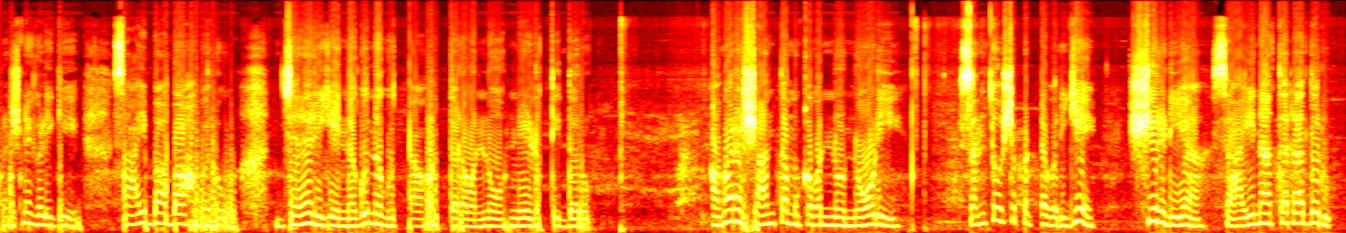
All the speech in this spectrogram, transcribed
ಪ್ರಶ್ನೆಗಳಿಗೆ ಸಾಯಿಬಾಬಾ ಅವರು ಜನರಿಗೆ ನಗು ನಗುತ್ತಾ ಉತ್ತರವನ್ನು ನೀಡುತ್ತಿದ್ದರು. ಅವರ ಶಾಂತ ಮುಖವನ್ನು ನೋಡಿ ಸಂತೋಷಪಟ್ಟವರಿಗೆ ಶಿರಡಿಯ ಸಾಯಿನಾಥರಾದರು.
